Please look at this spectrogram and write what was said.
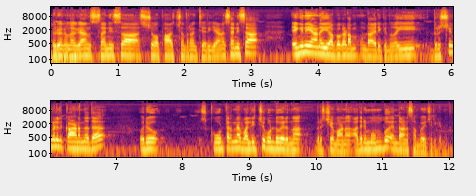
വിവരങ്ങൾ നൽകാൻ സനിസ ശോഭാചന്ദ്രൻ ചേരുകയാണ്. സനിസ എങ്ങനെയാണ് ഈ അപകടം ഉണ്ടായിരിക്കുന്നത്? ഈ ദൃശ്യങ്ങളിൽ കാണുന്നത് ഒരു സ്കൂട്ടറിനെ വലിച്ചു കൊണ്ടുവരുന്ന ദൃശ്യമാണ്. അതിനു മുമ്പ് എന്താണ് സംഭവിച്ചിരിക്കുന്നത്?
